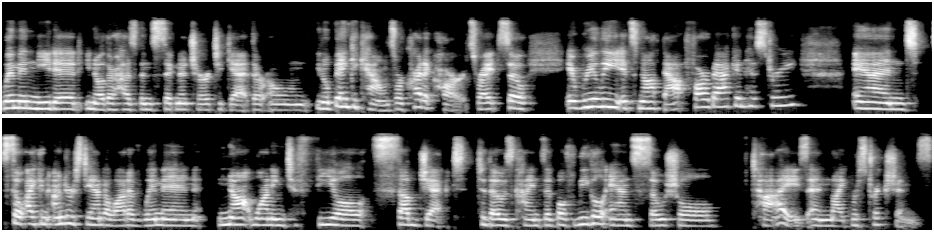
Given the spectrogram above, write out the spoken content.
women needed you know their husband's signature to get their own you know bank accounts or credit cards right? So it really it's not that far back in history. And so i can understand a lot of women not wanting to feel subject to those kinds of both legal and social ties and like restrictions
